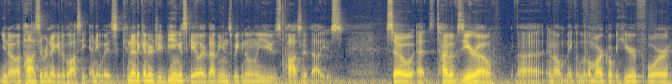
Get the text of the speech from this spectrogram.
you know a positive or negative velocity anyways. Kinetic energy being a scalar, that means we can only use positive values. So at time of zero, uh, and I'll make a little mark over here for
